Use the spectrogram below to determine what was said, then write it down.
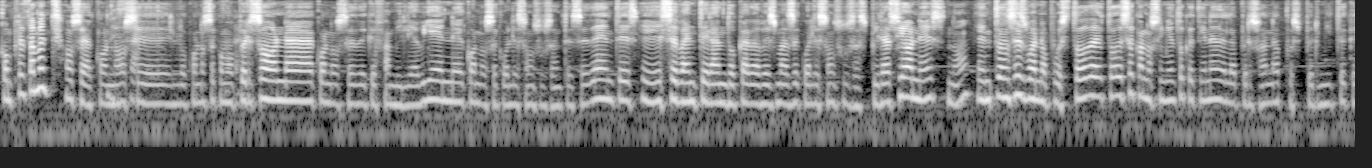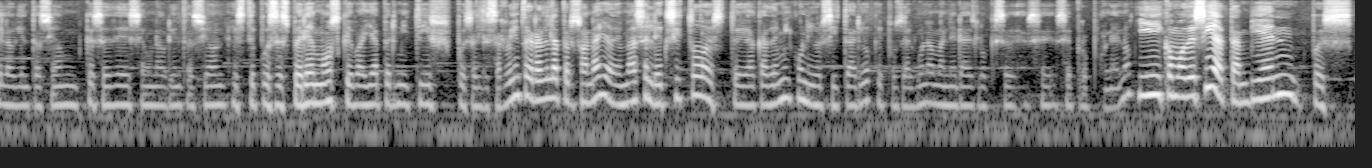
completamente, o sea, conoce, lo conoce como persona, conoce de qué familia viene, conoce cuáles son sus antecedentes, eh, se va enterando cada vez más de cuáles son sus aspiraciones, ¿no? Entonces, bueno, pues todo, todo ese conocimiento que tiene de la persona, pues permite que la orientación que se dé sea una orientación, este, pues esperemos que vaya a permitir, pues el desarrollo integral de la persona y además el éxito, este, académico universitario, que pues de alguna manera es lo que se, se, se propone, ¿no? Y como decía, también, pues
